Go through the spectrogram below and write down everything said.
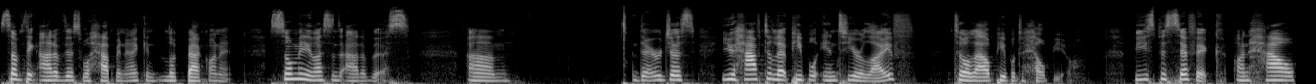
something out of this will happen. I can look back on it. So many lessons out of this. Um, they're just you have to let people into your life to allow people to help you. Be specific on how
